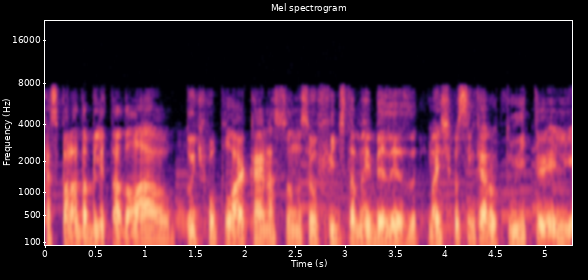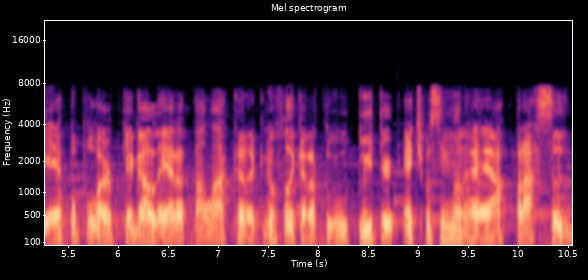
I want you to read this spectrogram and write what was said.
as paradas habilitadas lá, o tweet popular cai na sua, no seu feed também, beleza. Mas, tipo assim, cara, o Twitter, ele é popular porque a galera tá lá, cara. Que nem eu falei, cara, o Twitter é tipo assim, mano, é a praça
